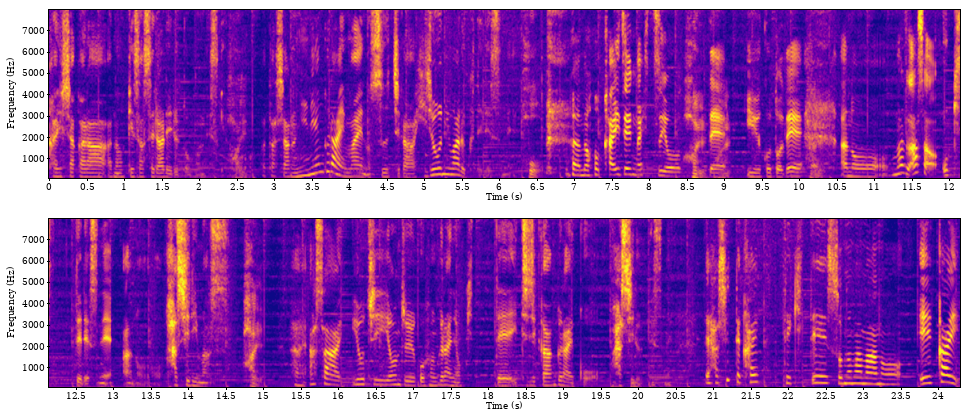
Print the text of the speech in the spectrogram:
会社からあの受けさせられると思うんですけど、はい、私あの2年ぐらい前の数値が非常に悪くてですね あの改善が必要っていうことで、はいはい、あのまず朝起きてですねあの走ります。はい、はい、朝4時45分ぐらいに起きて1時間ぐらいこう走るんですね。で走って帰ってきてそのままあの英会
